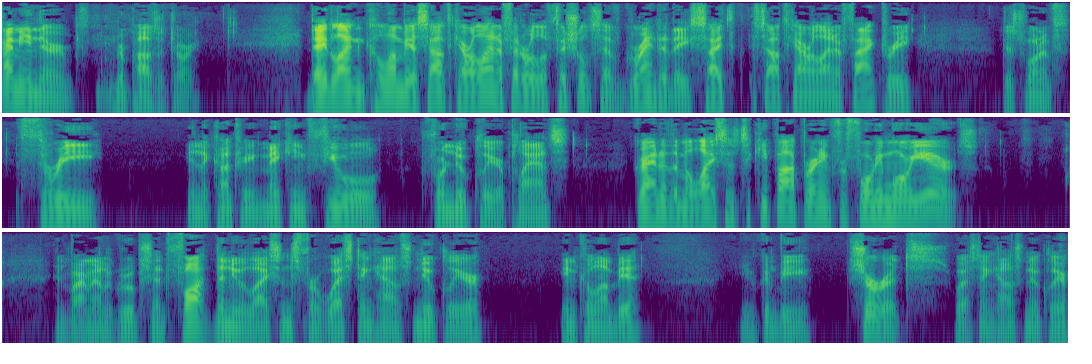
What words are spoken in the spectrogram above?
I mean, their repository. Deadline Columbia, South Carolina. Federal officials have granted a South Carolina factory, just one of three in the country making fuel for nuclear plants, granted them a license to keep operating for 40 more years. Environmental groups had fought the new license for Westinghouse Nuclear in Columbia. You could be sure it's Westinghouse Nuclear,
